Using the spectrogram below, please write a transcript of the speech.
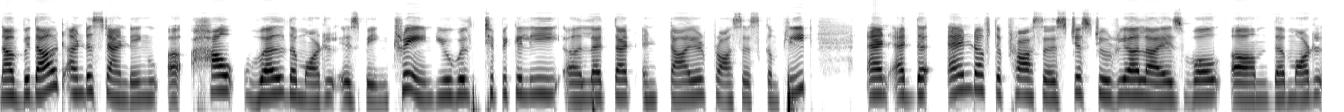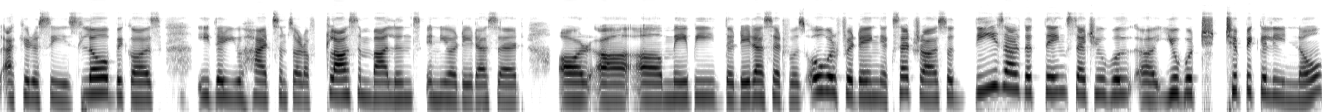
Now, without understanding uh, how well the model is being trained, you will typically uh, let that entire process complete and at the end of the process just to realize well um, the model accuracy is low because either you had some sort of class imbalance in your data set or uh, uh, maybe the data set was overfitting etc so these are the things that you will uh, you would typically know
